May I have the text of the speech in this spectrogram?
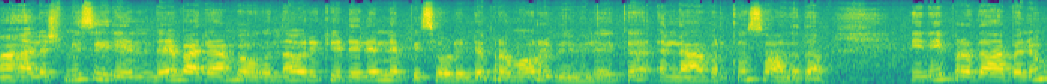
മഹാലക്ഷ്മി സീരിയലിന്റെ വരാൻ പോകുന്ന ഒരു കിടിലൻ എപ്പിസോഡിന്റെ പ്രൊമോ റിവ്യൂവിലേക്ക് എല്ലാവർക്കും സ്വാഗതം. ഇനി പ്രതാപനും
